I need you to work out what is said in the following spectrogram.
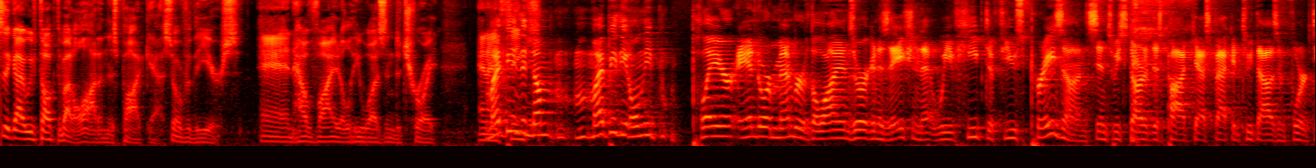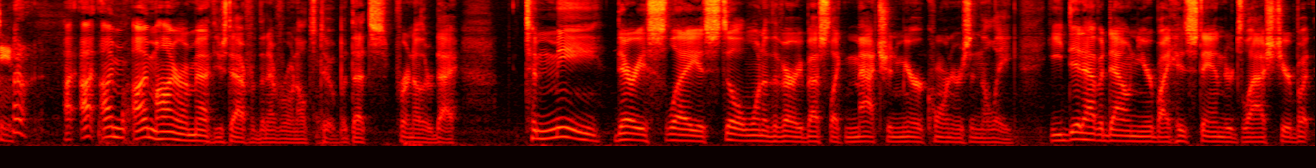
the guy we've talked about a lot in this podcast over the years and how vital he was in Detroit. And might be the num- might be the only player and or member of the Lions organization that we've heaped a few praise on since we started this podcast back in 2014. I, I, I'm I'm higher on Matthew Stafford than everyone else too, but that's for another day to me, Darius Slay is still one of the very best like match and mirror corners in the league. He did have a down year by his standards last year, but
